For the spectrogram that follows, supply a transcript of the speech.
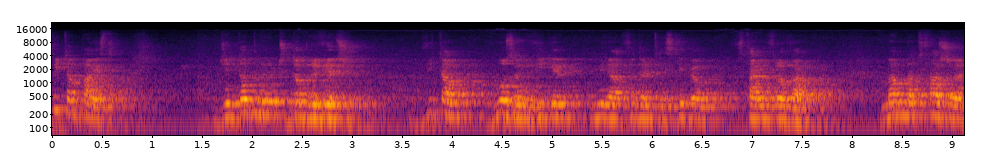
Witam Państwa. Dzień dobry czy dobry wieczór. Witam w Muzeum Wigier imienia Federtyńskiego w Starym Flowarku. Mam na twarzy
